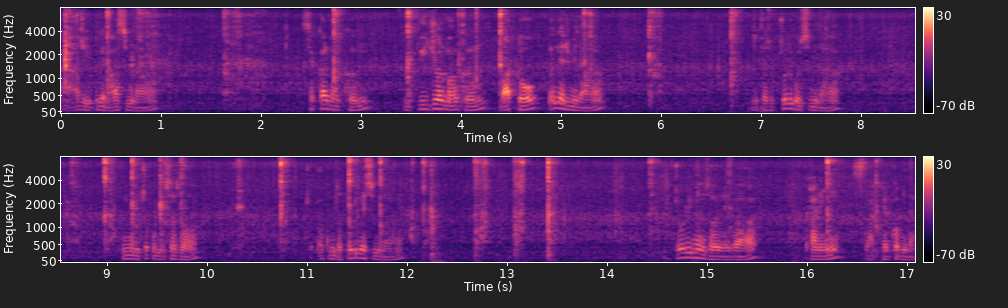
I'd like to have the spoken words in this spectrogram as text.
아주 이쁘게 나왔습니다. 색깔만큼, 이 비주얼만큼 맛도 끝내줍니다. 계속 졸이고 있습니다. 국물이 조금 있어서 조금 더 졸이겠습니다. 졸이면서 얘가 간이 싹 될 겁니다.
